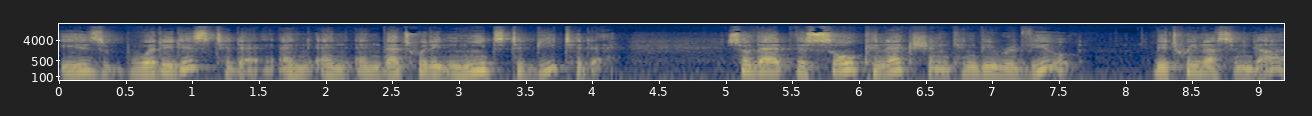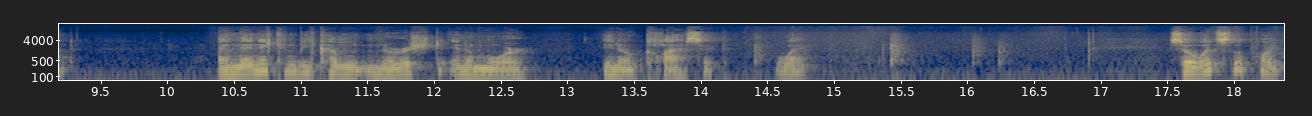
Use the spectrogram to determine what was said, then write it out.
is what it is today, and and and that's what it needs to be today, so that the soul connection can be revealed between us and God, and then it can become nourished in a more, you know, classic way. So what's the point?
